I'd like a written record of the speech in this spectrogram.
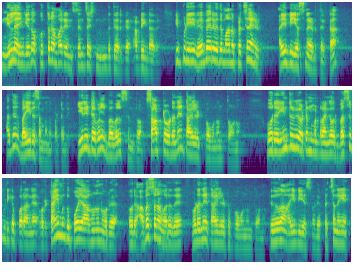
இல்லை இங்கே ஏதோ குத்துற மாதிரி எனக்கு சென்சேஷன் இருந்துகிட்டே இருக்கு அப்படிங்கிறாரு. இப்படி வெவ்வேறு விதமான பிரச்சனைகள் ஐபிஎஸ்னு எடுத்துக்கிட்டால் அது வயிறு சம்மந்தப்பட்டது இரிட்டபிள் பவல் சின்ரோம் சாப்பிட்ட உடனே டாய்லெட் போகணும்னு தோணும். ஒரு இன்டர்வியூ அட்டன் பண்ணுறாங்க ஒரு பஸ் பிடிக்க போகிறாங்க ஒரு டைமுக்கு போய் ஆகணும்னு ஒரு ஒரு அவசரம் வருது உடனே டாய்லெட்டு போகணும்னு தோணும். இதுதான் ஐபிஎஸ்னுடைய பிரச்சனையே.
